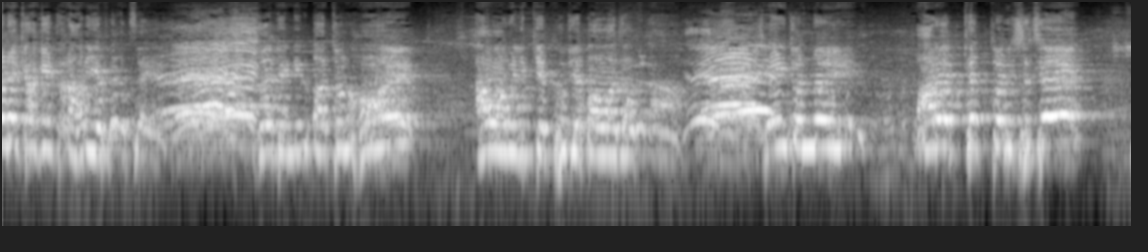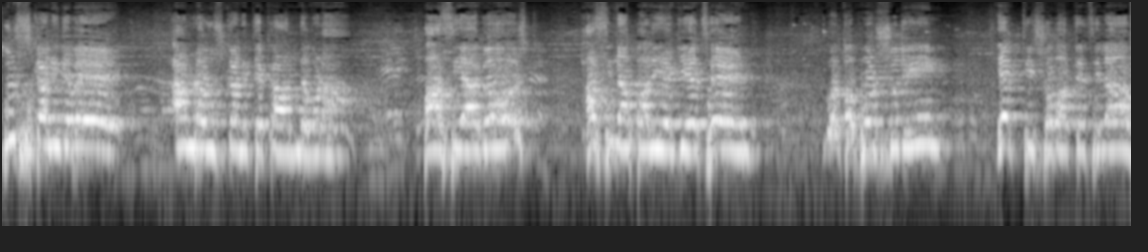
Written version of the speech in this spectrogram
অনেক আগে তারা হারিয়ে ফেলেছে। যদি নির্বাচন হয় আওয়ামী লীগকে খুঁজে পাওয়া যাবে না। সেই জন্যই ভারত ক্ষেত্র বিশেষে উস্কানি দেবে। আমরা উস্কানিতে কান দেব না। পাঁচই আগস্ট হাসিনা পালিয়ে গিয়েছেন। গত পরশু দিন একটি সভাতে ছিলাম,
